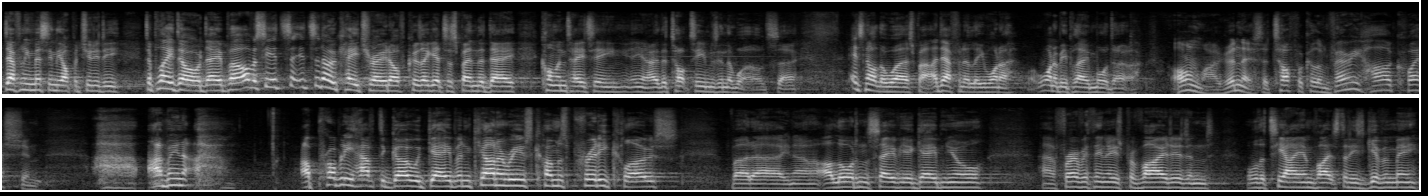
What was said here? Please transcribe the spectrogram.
definitely missing the opportunity to play Dota all day. But obviously it's, it's an okay trade-off because I get to spend the day commentating, you know, the top teams in the world. So it's not the worst, but I definitely want to want to be playing more Dota. Oh my goodness, a topical and very hard question. I mean, I'll probably have to go with Gabe, and Keanu Reeves comes pretty close. But, uh, you know, our Lord and Savior, Gabe Newell, uh, for everything that he's provided and all the TI invites that he's given me.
